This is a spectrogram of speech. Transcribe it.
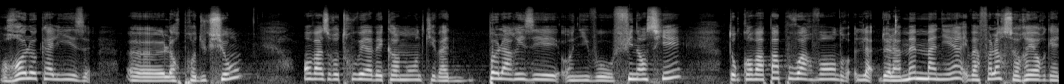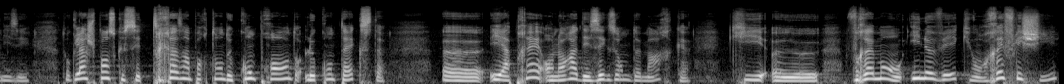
relocalisent euh, leur production. On va se retrouver avec un monde qui va être polarisé au niveau financier. Donc on ne va pas pouvoir vendre de la même manière, il va falloir se réorganiser. Donc là, je pense que c'est très important de comprendre le contexte. Euh, et après, on aura des exemples de marques qui euh, vraiment ont innové, qui ont réfléchi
